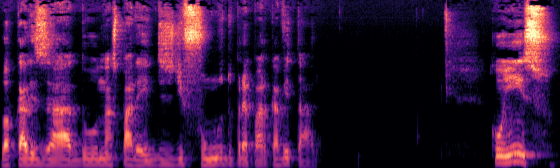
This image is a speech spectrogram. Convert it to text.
localizado nas paredes de fundo do preparo cavitário. Com isso,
